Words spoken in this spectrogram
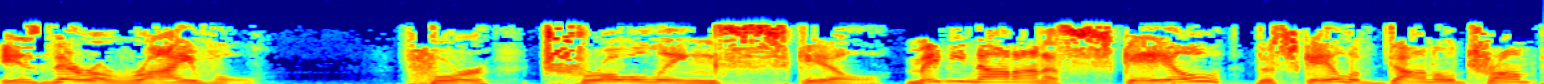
is there a rival for trolling skill? Maybe not on a scale, the scale of Donald Trump,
